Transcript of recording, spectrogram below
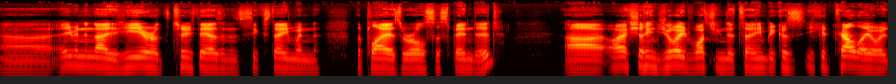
Uh, even in the year of 2016 when the players were all suspended, uh, I actually enjoyed watching the team because you could tell they were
